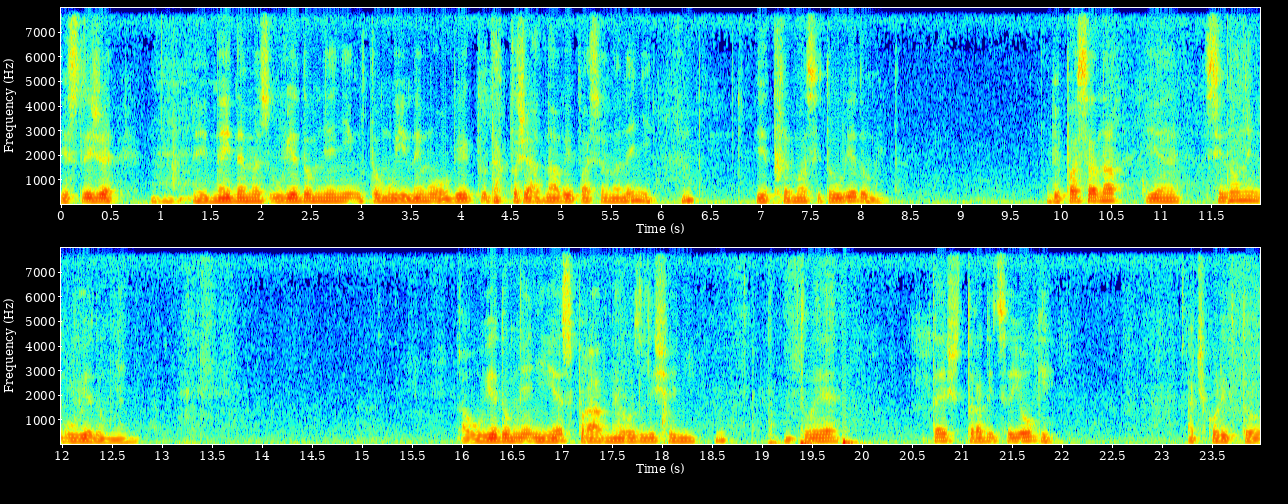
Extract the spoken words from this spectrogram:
Jestliže nejdeme s uvědoměním k tomu jinému objektu, tak to žádná vypasana není. Hm? Je třeba si to uvědomit. Vypasana je synonym uvědomění. A uvědomění je správné rozlišení. Hm? To je též tradice jogy. Ačkoliv to,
